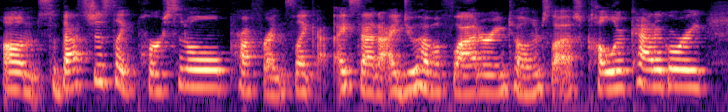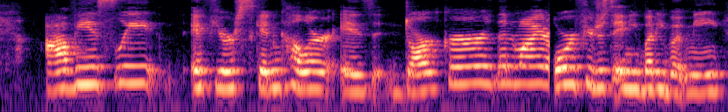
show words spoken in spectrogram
um, so that's just like personal preference. Like I said, I do have a flattering tone slash color category. Obviously, if your skin color is darker than mine, or if you're just anybody but me,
